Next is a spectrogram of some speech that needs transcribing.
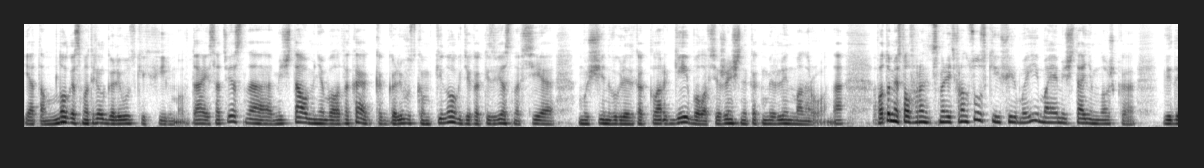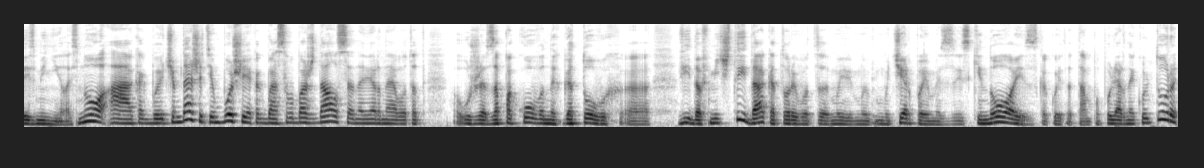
я там много смотрел голливудских фильмов, да, и, соответственно, мечта у меня была такая, как в голливудском кино, где, как известно, все мужчины выглядят как Кларк Гейбл, а все женщины как Мерлин Монро, да. Потом я стал смотреть французские фильмы, и моя мечта немножко видоизменилась. Ну, а как бы чем дальше, тем больше я как бы освобождался, наверное, вот от уже запакованных, готовых э, видов мечты, да, которые вот э, мы, мы, мы черпаем из, из кино, из какой-то там популярной культуры,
